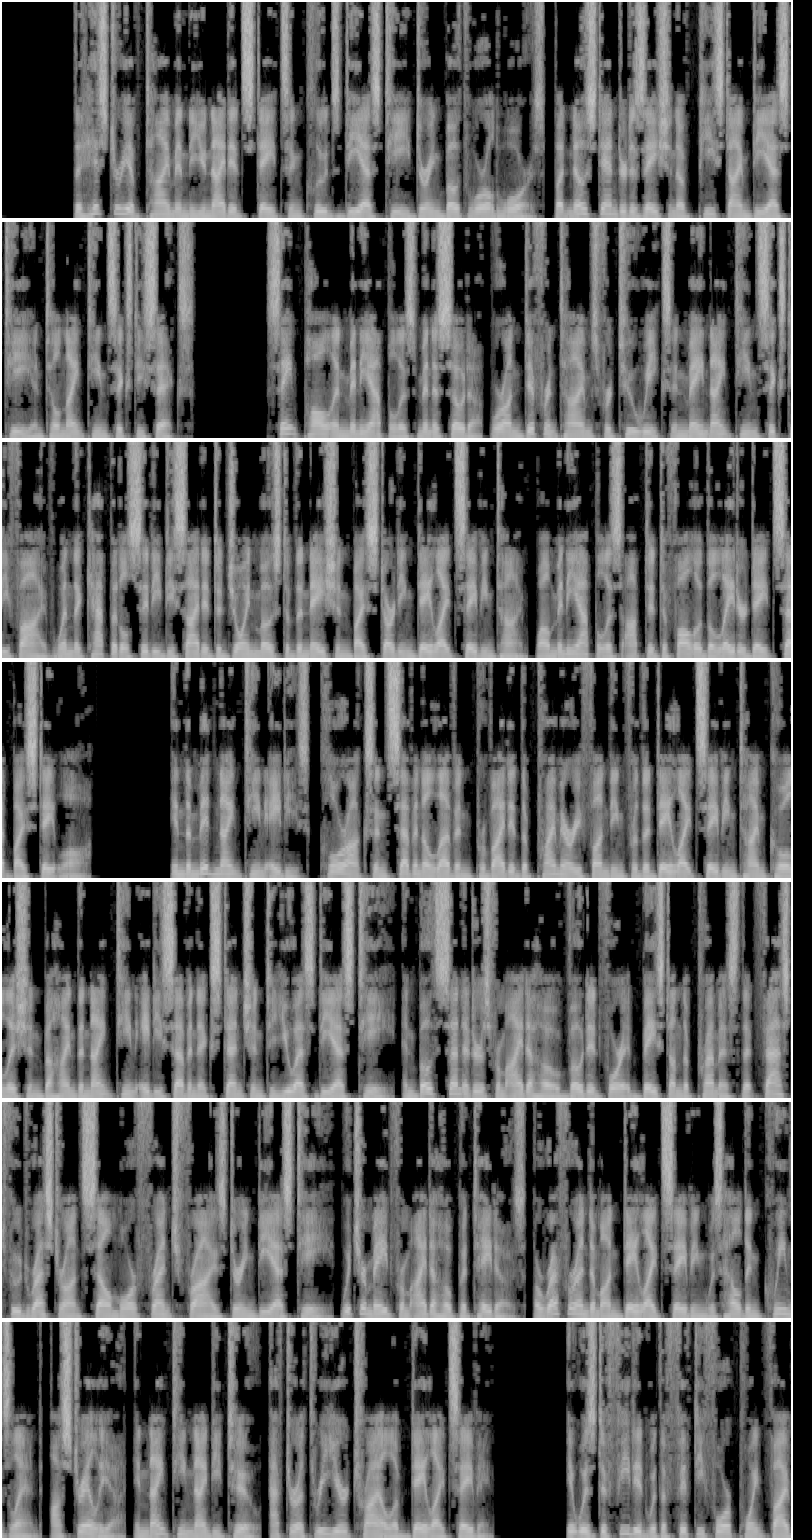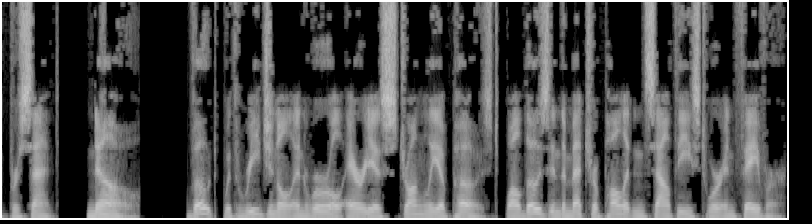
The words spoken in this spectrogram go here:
The history of time in the United States includes DST during both World Wars, but no standardization of peacetime DST until 1966. St. Paul and Minneapolis, Minnesota, were on different times for two weeks in May 1965 when the capital city decided to join most of the nation by starting daylight saving time, while Minneapolis opted to follow the later date set by state law. In the mid-1980s, Clorox and 7-Eleven provided the primary funding for the Daylight Saving Time Coalition behind the 1987 extension to USDST, and both senators from Idaho voted for it based on the premise that fast food restaurants sell more French fries during DST, which are made from Idaho potatoes. A referendum on daylight saving was held in Queensland, Australia, in 1992, after a three-year trial of daylight saving. It was defeated with a 54.5% no vote, with regional and rural areas strongly opposed, while those in the metropolitan southeast were in favor.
